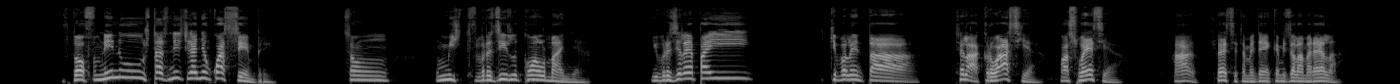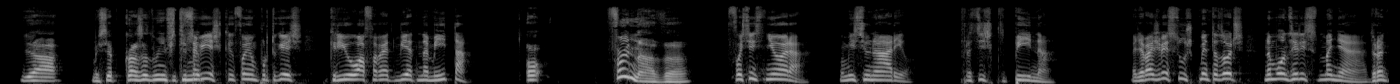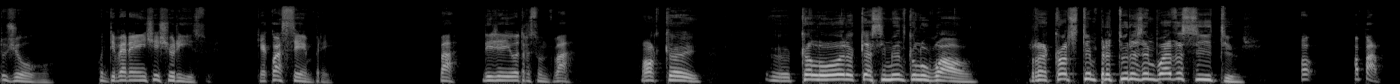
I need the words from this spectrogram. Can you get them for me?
Futebol feminino, os Estados Unidos ganham quase sempre. São um misto de Brasil com a Alemanha. E o Brasil é para aí equivalente a, sei lá, a Croácia ou a Suécia. Ah, a Suécia também tem a camisola amarela. Já, yeah, mas é por causa do investimento. sabias que foi um português que criou o alfabeto vietnamita? Oh, foi nada. Foi sim, senhora. Um missionário. Francisco de Pina. Olha, vais ver se os comentadores não vão dizer isso de manhã, durante o jogo. Quando tiverem a encher chouriços. Que é quase sempre. Vá, diz aí outro assunto, vá. Ok. Eh, calor, aquecimento global. Recordes de temperaturas em boa de sítios. Oh, opa,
